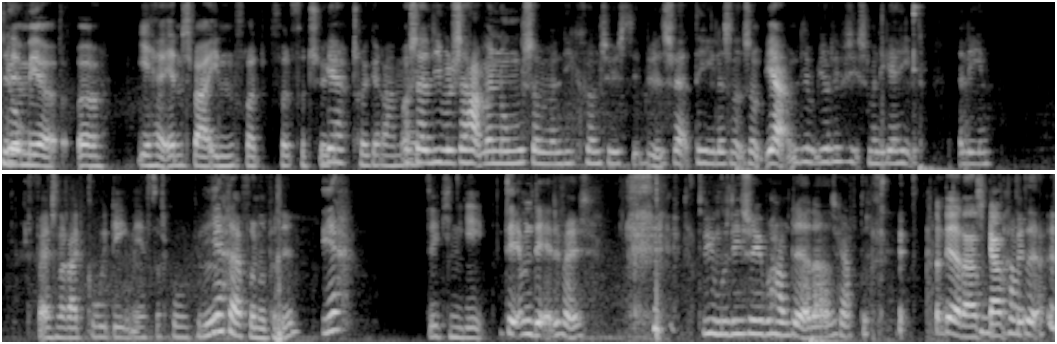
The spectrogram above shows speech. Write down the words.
Det Jo. der med at, at ja, have ansvar inden for, for, for trygge, Ja. trygge rammer. Og så alligevel så har man nogen, som man lige kan komme til, hvis det bliver lidt svært det hele og sådan noget. Som, ja, jo lige præcis, man ikke er helt alene. Det er faktisk en ret god idé med efterskole. Kan vide, Ja. der er fundet på den? Ja, Det er genialt. det, jamen, det er det faktisk. Vi må lige søge på ham der, der har skabt det. Og det er der har skabt Ham det. der,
